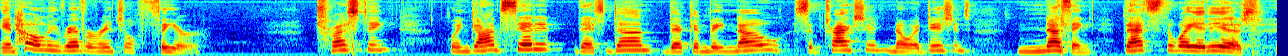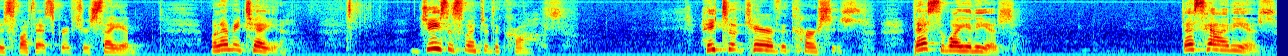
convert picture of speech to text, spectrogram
in holy reverential fear. Trusting when God said it, that's done. There can be no subtraction, no additions, nothing. That's the way it is, is what that scripture's saying. Well, let me tell you Jesus went to the cross, He took care of the curses. That's the way it is. That's how it is.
